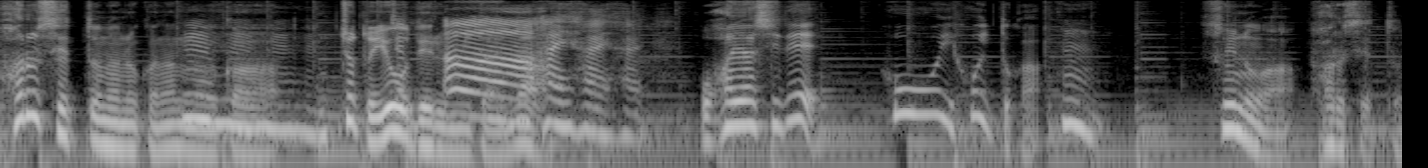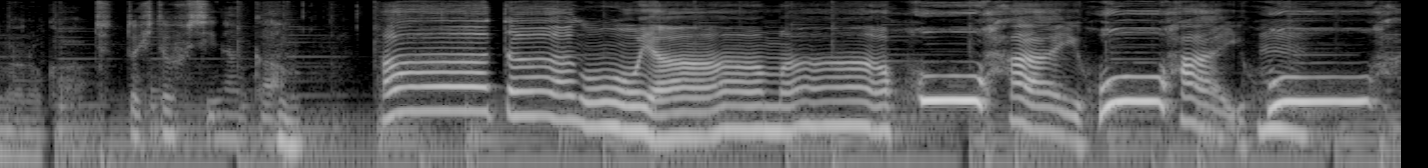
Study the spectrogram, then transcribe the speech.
ファルセットなのか何なのか、うんうんうんうん。ちょっとよう出るみたいな、はいはいはい、お囃子で「ほいほい」とかうん、そういうのがファルセットなのか。ちょっと一節なんか、うん。あたごやまほうはいほうはいほうは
